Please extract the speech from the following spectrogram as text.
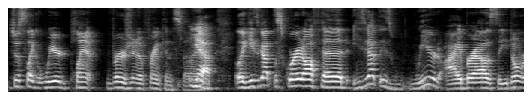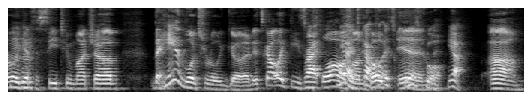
just like a weird plant version of Frankenstein. Yeah. Like he's got the squared off head. He's got these weird eyebrows that you don't really get Mhm. to see too much of. The hand looks really good. It's got like these Right. claws yeah, it's on got both it's, it is cool. Yeah. Um,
